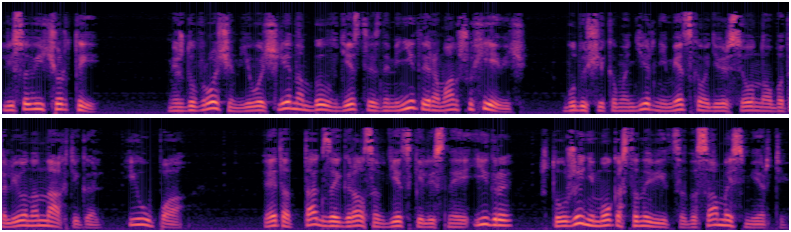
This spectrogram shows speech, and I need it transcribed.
«Лесови черты», между прочим, его членом был в детстве знаменитый Роман Шухевич, будущий командир немецкого диверсионного батальона «Нахтигаль» и УПА. Этот так заигрался в детские лесные игры, что уже не мог остановиться до самой смерти.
